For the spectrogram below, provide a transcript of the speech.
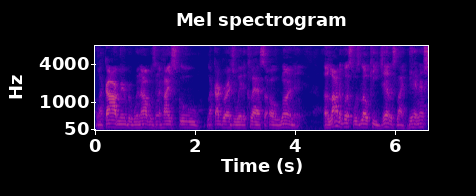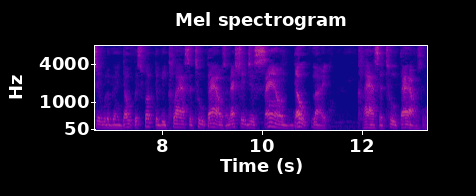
Like I remember when I was in high school, like I graduated class of 01 and a lot of us was low key jealous. Like, damn, that shit would have been dope as fuck to be class of 2000. That shit just sound dope, like class of 2000.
